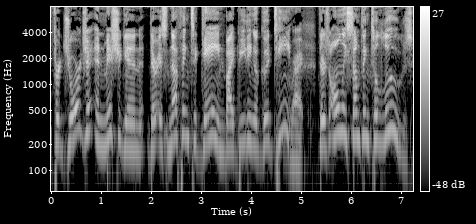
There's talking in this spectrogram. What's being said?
for Georgia and Michigan, there is nothing to gain by beating a good team. Right. There's only something to lose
